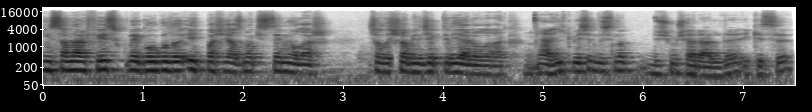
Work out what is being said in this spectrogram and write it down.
insanlar Facebook ve Google'ı ilk başa yazmak istemiyorlar çalışabilecekleri yer olarak? Yani ilk beşin dışına düşmüş herhalde ikisi.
